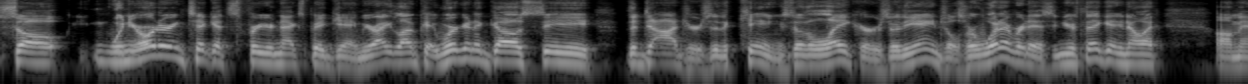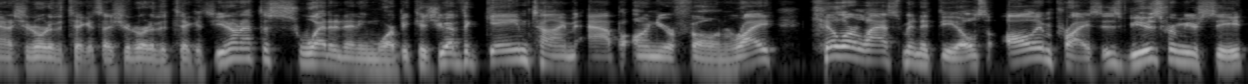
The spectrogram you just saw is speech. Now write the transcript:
So when you're ordering tickets for your next big game, you're right. Okay, we're going to go see the Dodgers or the Kings or the Lakers or the Angels or whatever it is, and you're thinking, you know what? Oh man, I should order the tickets. I should order the tickets. You don't have to sweat it anymore because you have the Game Time app on your phone, right? Killer last minute deals, all in prices, views from your seat,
